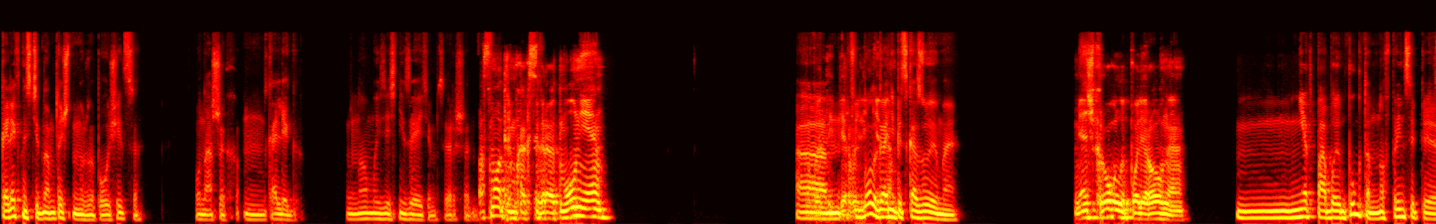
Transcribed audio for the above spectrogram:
корректности нам точно нужно поучиться у наших м, коллег. Но мы здесь не за этим совершенно. Посмотрим, как сыграют молнии. А, футбол игра да. непредсказуемая. Мяч круглый, поле ровное. Нет по обоим пунктам, но в принципе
